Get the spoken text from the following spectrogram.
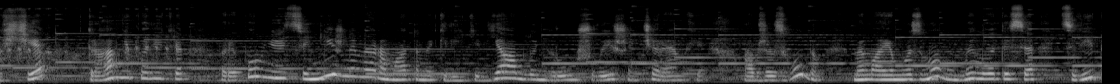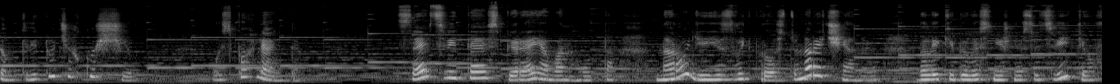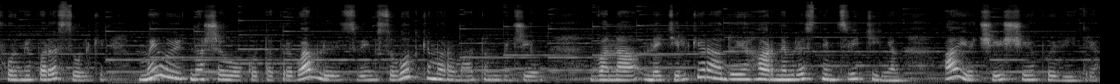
А ще в травні повітря переповнюється ніжними ароматами квітів, яблунь, груш, вишень, черемхи. А вже згодом ми маємо змогу милуватися цвітом квітучих кущів. Ось погляньте. Це цвіте спірея вангута. Народі її звуть просто нареченою. Великі білосніжні суцвіття у формі парасольки милують наше око та приваблюють своїм солодким ароматом бджіл. Вона не тільки радує гарним рясним цвітінням, а й очищує повітря.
